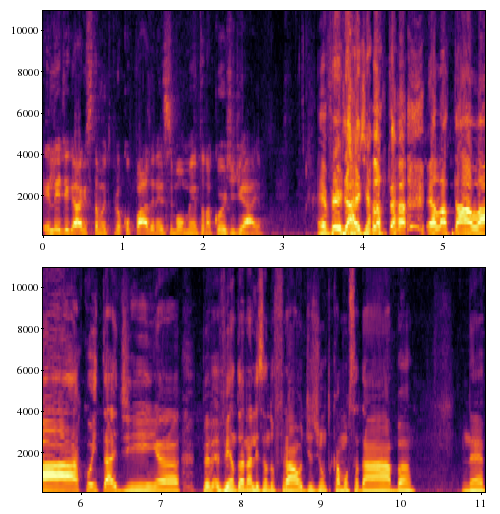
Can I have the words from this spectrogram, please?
Lady Gaga está muito preocupada nesse momento na corte de Aya. É verdade, ela tá, ela tá lá, coitadinha, vendo, analisando fraudes junto com a moça da aba, né?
